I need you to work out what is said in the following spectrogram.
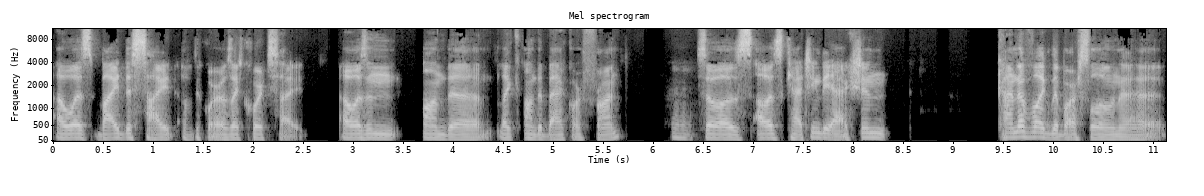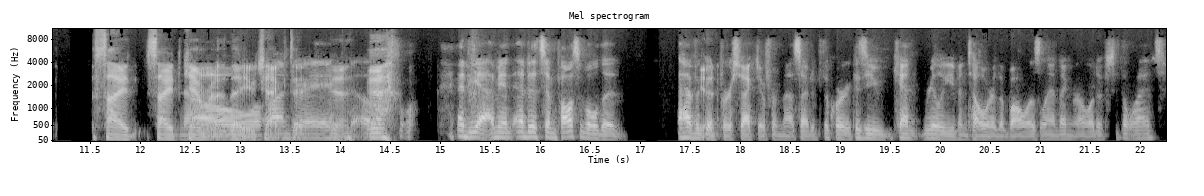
I was by the side of the court. I was like court side. I wasn't on the like on the back or front. Mm-hmm. So I was I was catching the action, kind of like the Barcelona side side no, camera that you checked. Andre, yeah. No. yeah. And yeah, I mean, and it's impossible to have a yeah. good perspective from that side of the court because you can't really even tell where the ball is landing relative to the lines.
